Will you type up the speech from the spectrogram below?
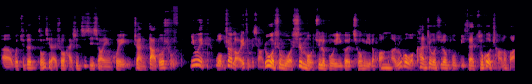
呃，我觉得总体来说还是积极效应会占大多数，因为我不知道老 A 怎么想。如果是我是某俱乐部一个球迷的话啊，如果我看这个俱乐部比赛足够长的话，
